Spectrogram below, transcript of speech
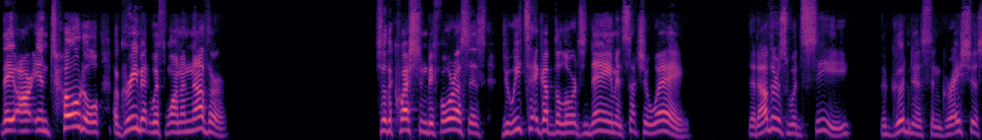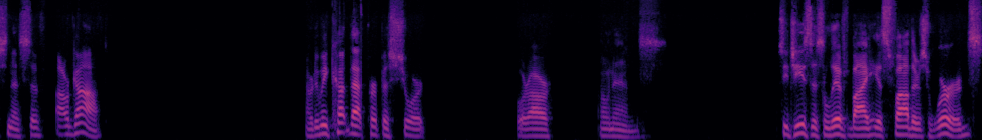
they are in total agreement with one another. So the question before us is do we take up the Lord's name in such a way that others would see the goodness and graciousness of our God? Or do we cut that purpose short for our own ends? See, Jesus lived by his Father's words.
